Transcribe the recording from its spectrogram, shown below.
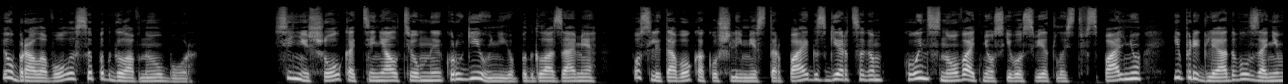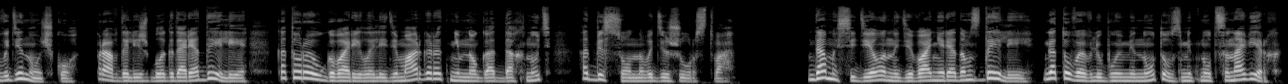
и убрала волосы под головной убор. Синий шелк оттенял темные круги у нее под глазами. После того, как ушли мистер Пайк с герцогом, Куин снова отнес его светлость в спальню и приглядывал за ним в одиночку, правда, лишь благодаря Делии, которая уговорила леди Маргарет немного отдохнуть от бессонного дежурства. Дама сидела на диване рядом с Делией, готовая в любую минуту взметнуться наверх,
